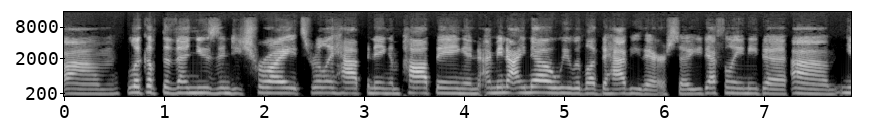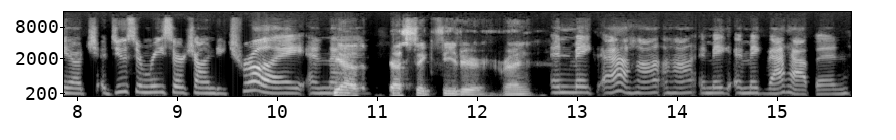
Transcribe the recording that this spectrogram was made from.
um, look up the venues in Detroit. It's really happening and popping. And I mean, I know we would love to have you there. So you definitely need to, um, you know, ch- do some research on Detroit and then Yeah, the Majestic Theater, right? and make uh huh uh huh and make and make that happen.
